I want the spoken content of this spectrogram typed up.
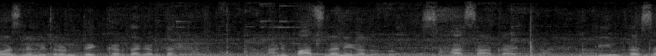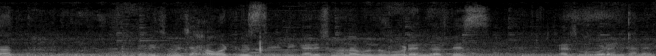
वाजले मित्रांनो टेक करता करता. आणि पाचला निघालो होतो सहा सात आठ तीन तासात करिश्माची हवा ठूस झाली. करिश्माला बोलू घोड्यानं जातेस? करिश्मा घोड्यानं का नाही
